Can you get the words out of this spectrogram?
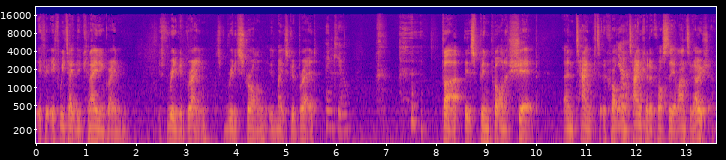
if if we take the Canadian grain, it's really good grain. It's really strong. It makes good bread Thank you. But it's been put on a ship and tanked across Yeah. and tankered across the Atlantic Ocean.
